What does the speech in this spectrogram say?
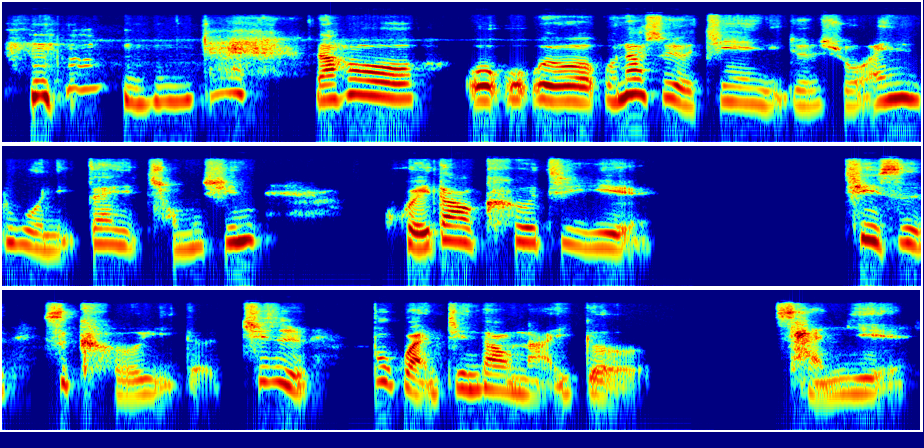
然后我我我我我那时候有建议你，就是说，哎，如果你再重新。回到科技业，其实是可以的。其实不管进到哪一个产业，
